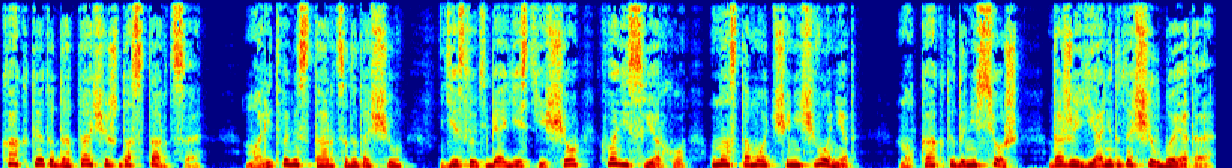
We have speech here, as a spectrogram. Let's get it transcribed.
как ты это дотащишь до старца?» Молитвами старца дотащу. Если у тебя есть еще, клади сверху. У нас там отче ничего нет. Но как ты донесешь? Даже я не дотащил бы это.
